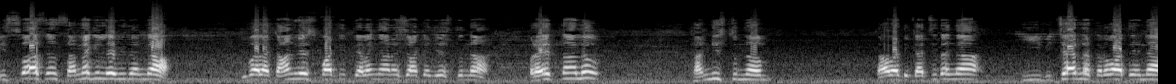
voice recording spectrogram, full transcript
విశ్వాసం సన్నగిల్లే విధంగా ఇవాళ కాంగ్రెస్ పార్టీ తెలంగాణ శాఖ చేస్తున్న ప్రయత్నాలు ఖండిస్తున్నాం. కాబట్టి ఖచ్చితంగా ఈ విచారణ తర్వాతైనా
